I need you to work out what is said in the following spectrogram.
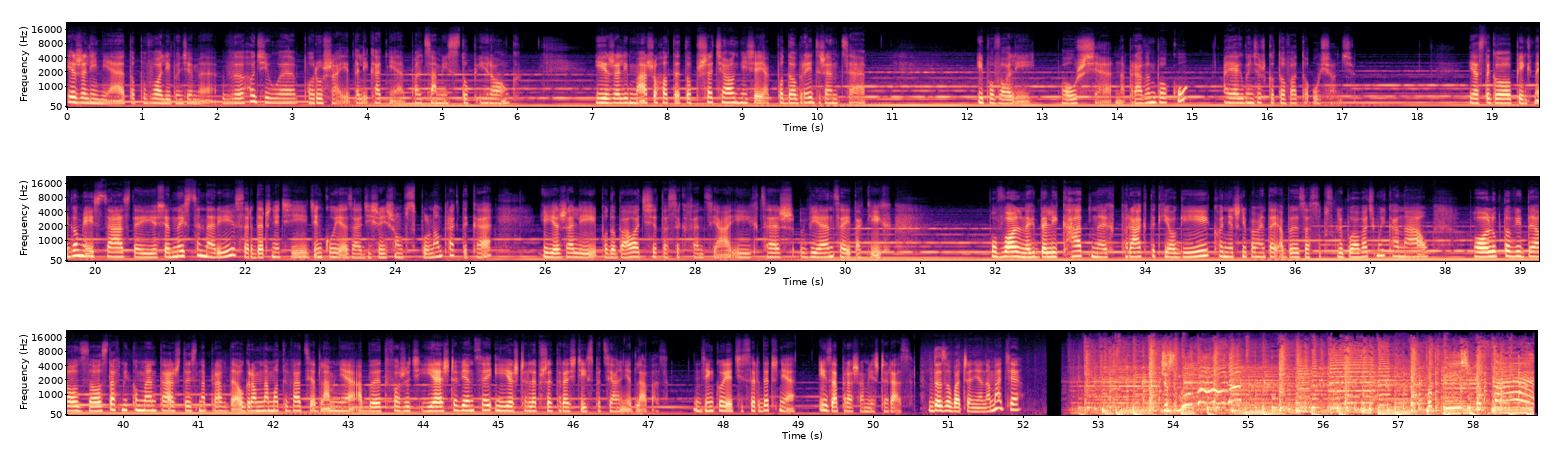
Jeżeli nie, to powoli będziemy wychodziły. Poruszaj delikatnie palcami stóp i rąk. Jeżeli masz ochotę, to przeciągnij się jak po dobrej drzemce i powoli połóż się na prawym boku, a jak będziesz gotowa, to usiądź. Ja z tego pięknego miejsca, z tej jesiennej scenerii serdecznie Ci dziękuję za dzisiejszą wspólną praktykę I jeżeli podobała Ci się ta sekwencja i chcesz więcej takich powolnych, delikatnych praktyk jogi, koniecznie pamiętaj, aby zasubskrybować mój kanał. Polub to wideo, zostaw mi komentarz. To jest naprawdę ogromna motywacja dla mnie, aby tworzyć jeszcze więcej i jeszcze lepsze treści specjalnie dla Was. Dziękuję Ci serdecznie i zapraszam jeszcze raz. Do zobaczenia na macie. Just move on up.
